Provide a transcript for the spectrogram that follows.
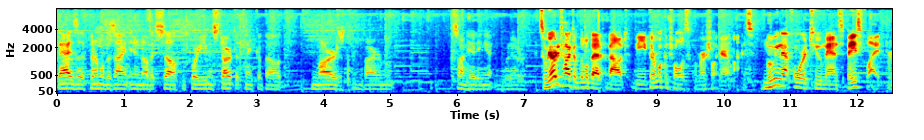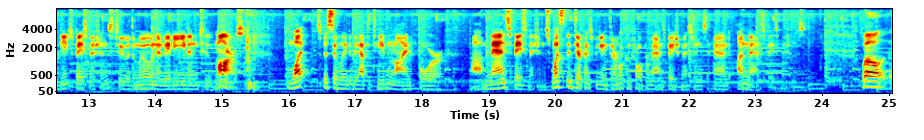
that is a thermal design in and of itself before you even start to think about Mars environment sun hitting it and whatever. So we already talked a little bit about the thermal controls of commercial airlines. Moving that forward to manned spaceflight for deep space missions to the moon and maybe even to Mars, what specifically do we have to keep in mind for uh, manned space missions? What's the difference between thermal control for manned space missions and unmanned space missions? Well, uh,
